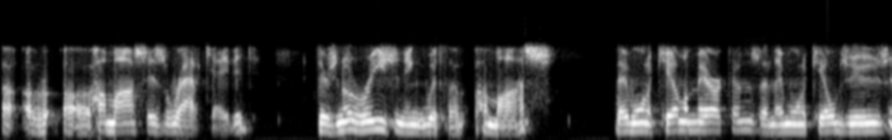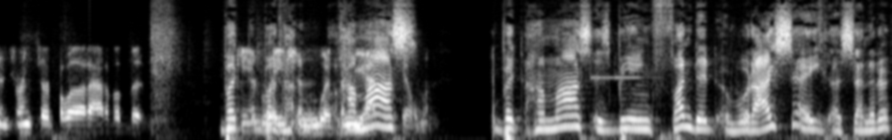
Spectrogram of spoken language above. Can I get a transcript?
uh, uh, Hamas is eradicated. There's no reasoning with Hamas. They want to kill Americans and they want to kill Jews and drink their blood out of a boot. But, but Hamas, but Hamas is being funded. What I say, uh, Senator,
